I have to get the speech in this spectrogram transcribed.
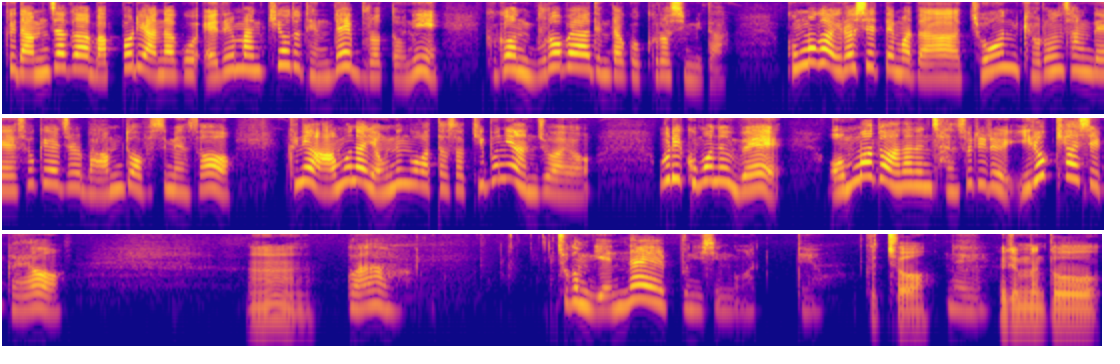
그 남자가 맞벌이 안 하고 애들만 키워도 된대 물었더니 그건 물어봐야 된다고 그러십니다. 고모가 이러실 때마다 좋은 결혼 상대 소개해줄 마음도 없으면서 그냥 아무나 엮는 것 같아서 기분이 안 좋아요. 우리 고모는 왜 엄마도 안 하는 잔소리를 이렇게 하실까요? 음. wow. 조금 옛날 분이신 것 같아요. 그쵸. 네. 요즘은 또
